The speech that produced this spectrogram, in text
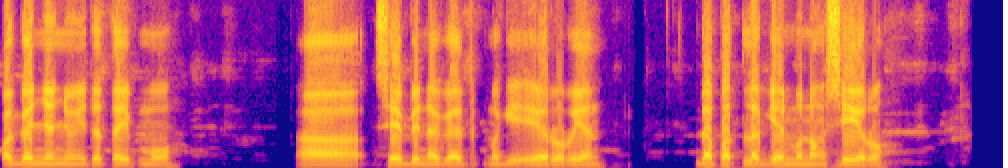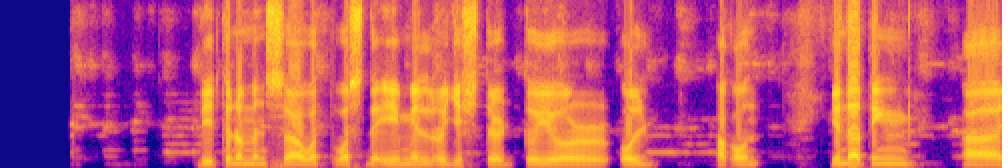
Pag ganyan yung ita-type mo, ah 7 agad, mag error yan. Dapat lagyan mo ng 0. Dito naman sa what was the email registered to your old account, yung dating ah,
